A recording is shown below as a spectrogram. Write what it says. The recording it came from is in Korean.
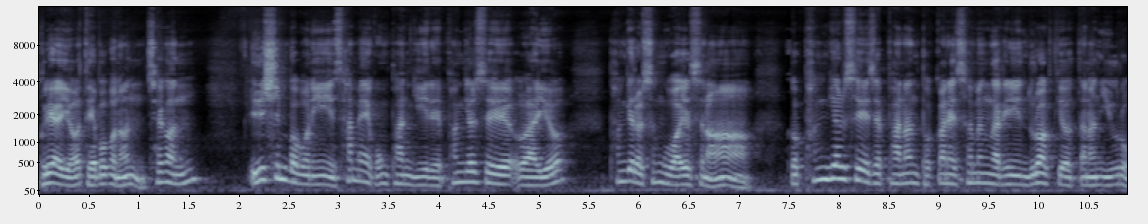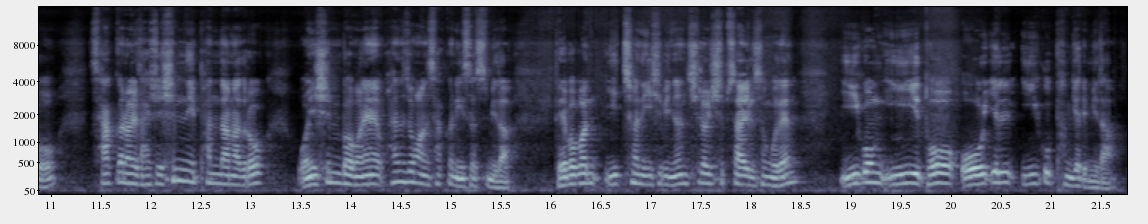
그리하여 대법원은 최근 1심 법원이 3회 공판 기일의 판결서에 의하여 판결을 선고하였으나 그 판결서의 재판은 법관의 서명 날인이 누락되었다는 이유로 사건을 다시 심리 판단하도록 원심 법원에 환송한 사건이 있었습니다. 대법원 2022년 7월 14일 선고된 2022도 5129 판결입니다.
